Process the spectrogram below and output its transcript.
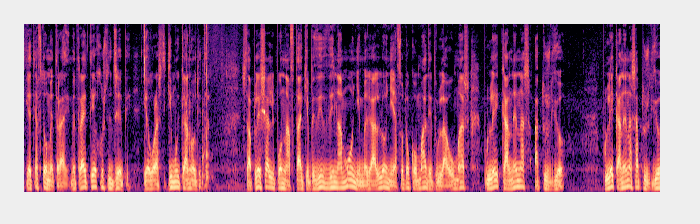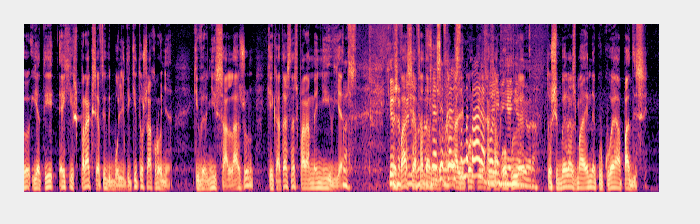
Γιατί αυτό μετράει. Μετράει τι έχω στην τσέπη, η αγοραστική μου ικανότητα. Στα πλαίσια λοιπόν αυτά και επειδή δυναμώνει, μεγαλώνει αυτό το κομμάτι του λαού μας που λέει κανένας από τους δυο. Που λέει κανένας από τους δυο γιατί έχει εισπράξει αυτή την πολιτική τόσα χρόνια. Κυβερνήσεις αλλάζουν και η κατάσταση παραμένει ίδια. Μάλιστα. Με βάση αυτά τα δεδομένα, λοιπόν, πάρα πολύ. το συμπέρασμα είναι κουκουέ απάντηση.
